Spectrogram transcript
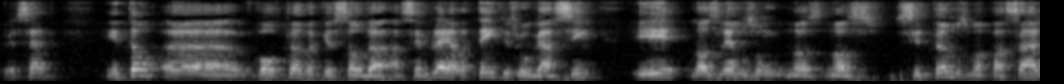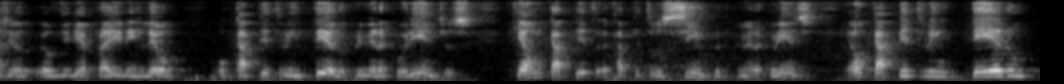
Percebe? Então, uh, voltando à questão da Assembleia, ela tem que julgar sim, e nós lemos um, nós, nós citamos uma passagem, eu, eu diria para irem ler o, o, capítulo inteiro, 1 Coríntios, que é um capítulo, capítulo 5 de 1 Coríntios, é um capítulo inteiro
